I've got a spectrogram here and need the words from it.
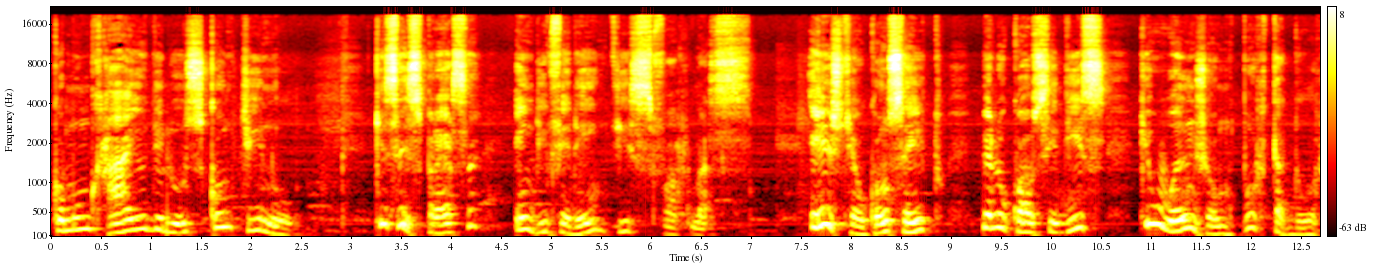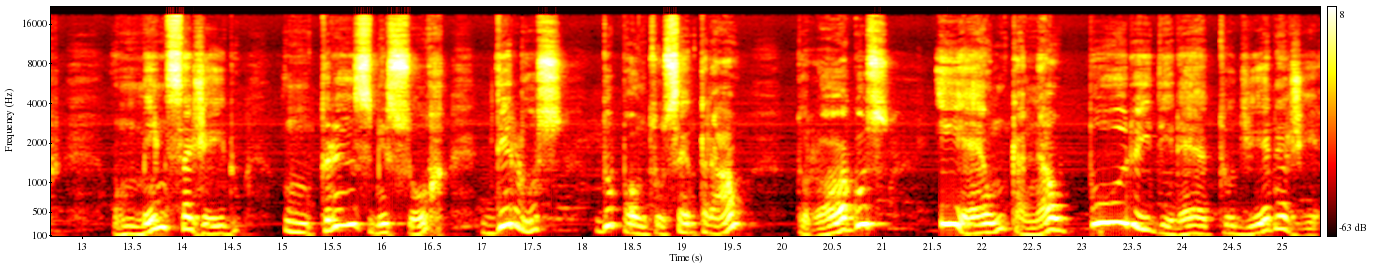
como um raio de luz contínuo, que se expressa em diferentes formas. Este é o conceito pelo qual se diz que o anjo é um portador, um mensageiro, um transmissor de luz do ponto central, do Logos, e é um canal puro e direto de energia.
